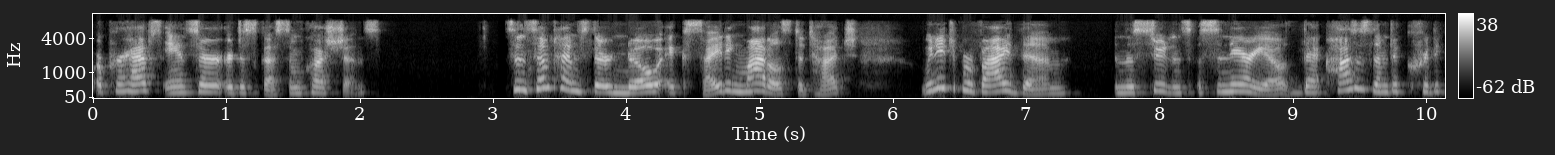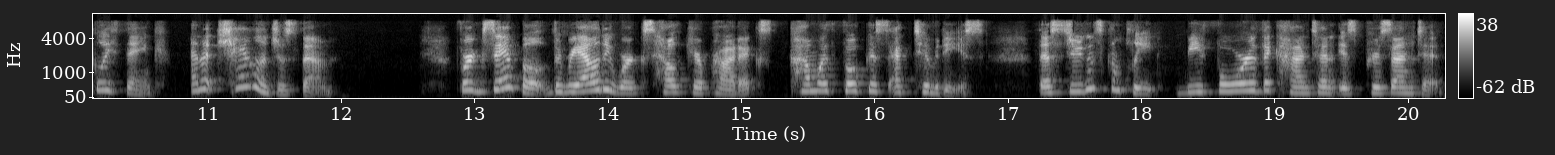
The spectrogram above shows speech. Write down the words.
or perhaps answer or discuss some questions. Since sometimes there are no exciting models to touch, we need to provide them and the students a scenario that causes them to critically think and it challenges them. For example, the RealityWorks healthcare products come with focus activities that students complete before the content is presented.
